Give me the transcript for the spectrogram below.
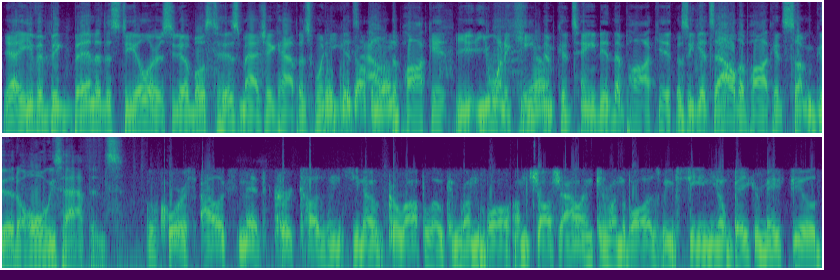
Yeah, even Big Ben of the Steelers. You know, most of his magic happens when he He'll take gets out of the pocket. You, you want to keep Yeah. him contained in the pocket. As he gets out of the pocket, something good always happens. Of course, Alex Smith, Kirk Cousins, you know, Garoppolo can run the ball. Um, Josh Allen can run the ball, as we've seen. You know, Baker Mayfield,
